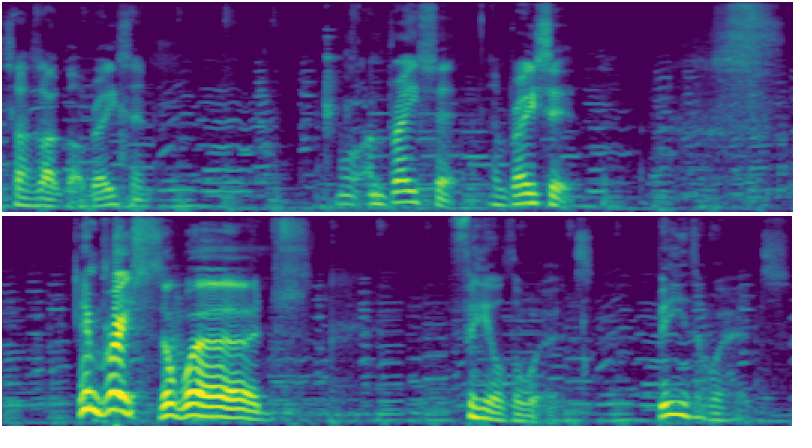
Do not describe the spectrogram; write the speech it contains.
Sounds like I've got a brace in. Well, embrace it. Embrace it. Embrace the words. Feel the words. Be the words.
